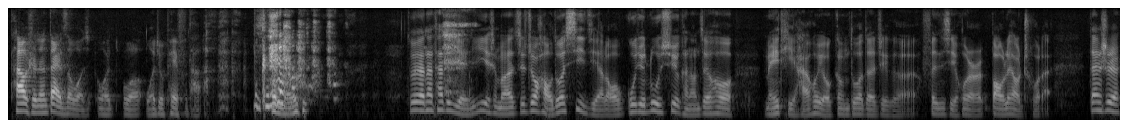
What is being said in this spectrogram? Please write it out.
他要是能带走我，我我我就佩服他，不可能。对啊，那他的演绎什么，这就好多细节了。我估计陆续可能最后媒体还会有更多的这个分析或者爆料出来。但是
